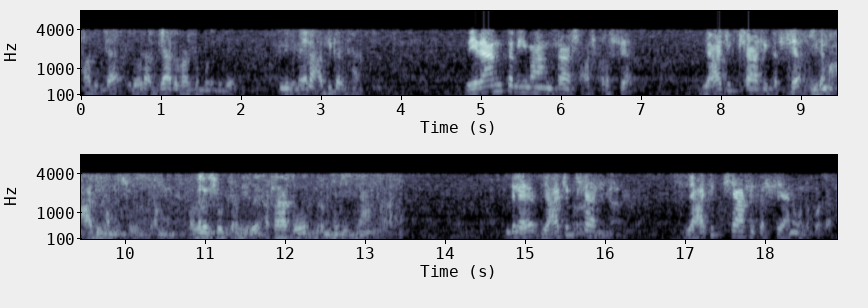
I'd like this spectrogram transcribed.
சாதிச்சார் இதோட அத்தியாச பாஷம் முடிஞ்சது. இதுக்கு மேல அதிகரணம் வேதாந்த மீமாம்சா சாஸ்திரஸ்ய வியாச்சிக்ஷாசிதஸ்ய இதம் ஆதிமம் சூத்திரம். முதல் சூத்திரம் இது. அசாதோ பிரம்ம ஜிஜாசா இதுல வியாச்சிக்ஷா வியாச்சிக்ஷாசிதஸ்யான்னு ஒண்ணு போட்டார்.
